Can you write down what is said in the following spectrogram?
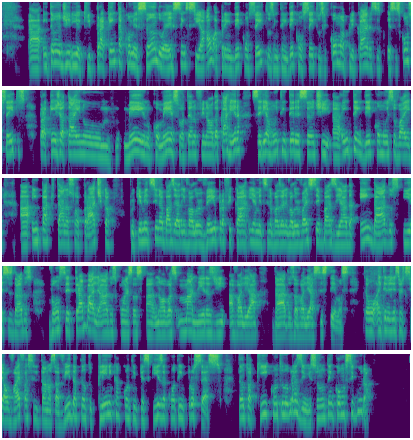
Ah, então eu diria que para quem está começando é essencial aprender conceitos, entender conceitos e como aplicar esses, esses conceitos. Para quem já está aí no meio, no começo, até no final da carreira, seria muito interessante ah, entender como isso vai ah, impactar na sua prática porque medicina baseada em valor veio para ficar e a medicina baseada em valor vai ser baseada em dados e esses dados vão ser trabalhados com essas uh, novas maneiras de avaliar dados, avaliar sistemas. Então, a inteligência artificial vai facilitar a nossa vida, tanto clínica, quanto em pesquisa, quanto em processo, tanto aqui quanto no Brasil. Isso não tem como segurar.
